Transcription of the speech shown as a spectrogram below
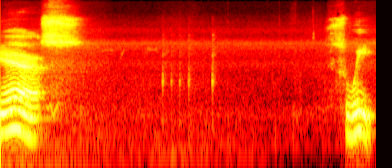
Yes. Sweet.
